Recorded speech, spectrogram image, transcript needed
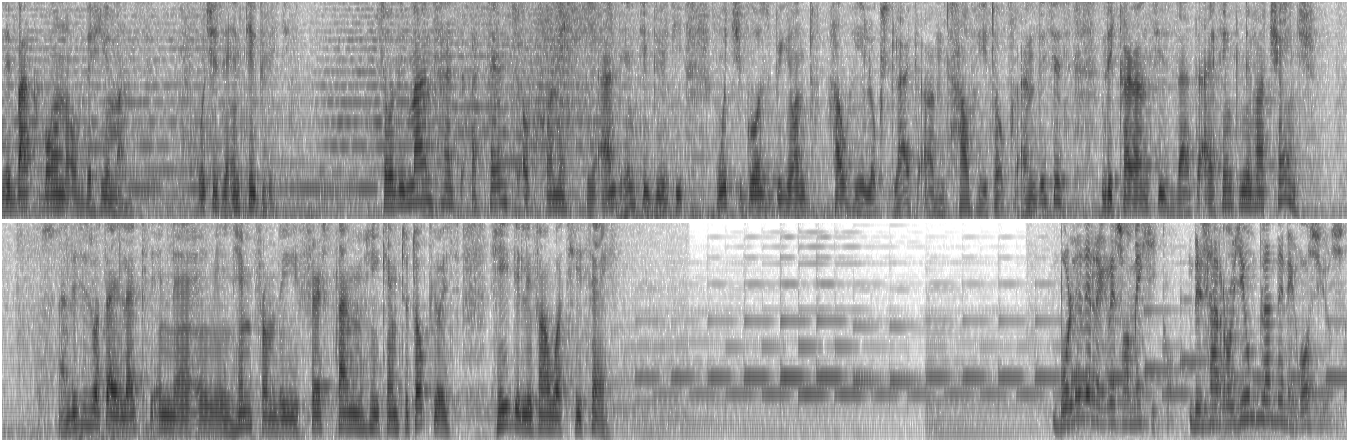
the backbone of the humans, which is integrity. So the man has a sense of honesty and integrity which goes beyond how he looks like and how he talk. And this is the currencies that I think never change. And this is what I liked in, uh, in, in him from the first time he came to Tokyo is he deliver what he say. Volé de regreso a México, desarrollé un plan de negocios,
